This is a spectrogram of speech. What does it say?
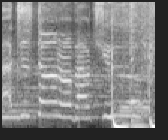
I just don't know about you.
